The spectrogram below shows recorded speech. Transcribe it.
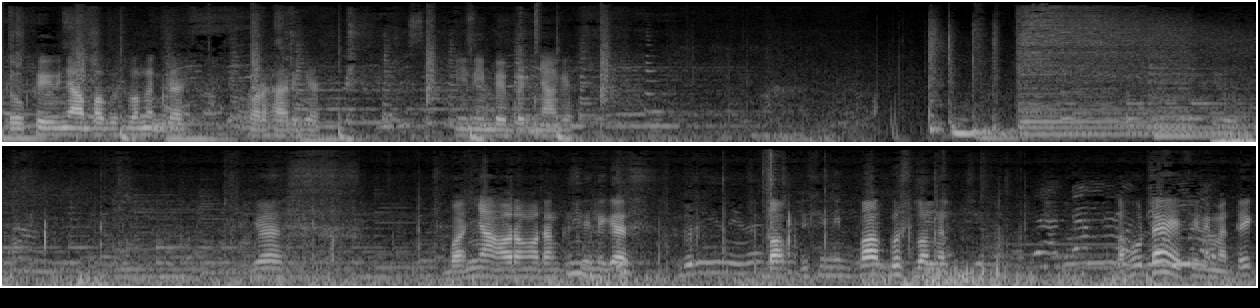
Tuh view-nya bagus banget guys. Sore hari guys. Ini bebeknya guys. Guys banyak orang-orang ke sini guys. Sebab di sini bagus banget. Lah udah ya sinematik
